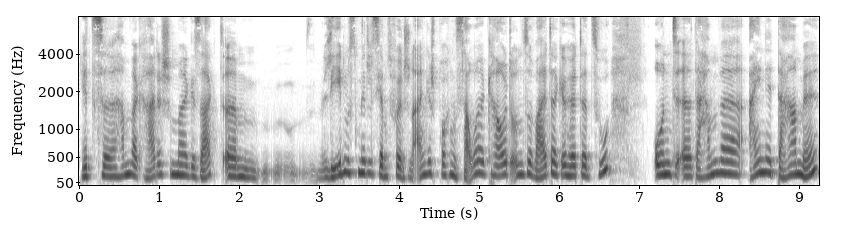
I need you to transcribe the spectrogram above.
Jetzt äh, haben wir gerade schon mal gesagt, ähm, Lebensmittel, Sie haben es vorhin schon angesprochen, Sauerkraut und so weiter gehört dazu. Und äh, da haben wir eine Dame,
